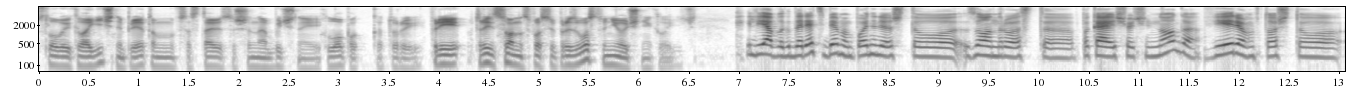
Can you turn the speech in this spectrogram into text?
слово экологичный, при этом в составе совершенно обычный хлопок, который при традиционном способе производства не очень экологичный. Илья, благодаря тебе мы поняли, что зон роста пока еще очень много. Верим в то, что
